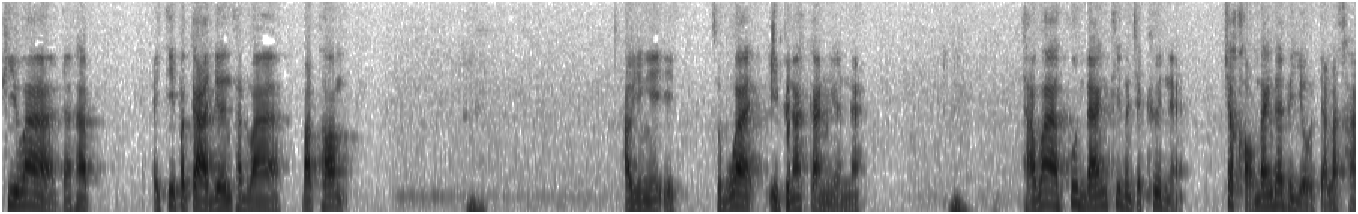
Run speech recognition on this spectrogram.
พี่ว่านะครับไอ้ที่ประกาศเดือนธันวา bottom เอาอย่างนี้อีก สมมติว่าอีกเป็นนักการเงินนะถามว่าหุ้นแบงค์ที่มันจะขึ้นเนี่ยเจ้าของแบงค์ได้ประโยชน์จากราคา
